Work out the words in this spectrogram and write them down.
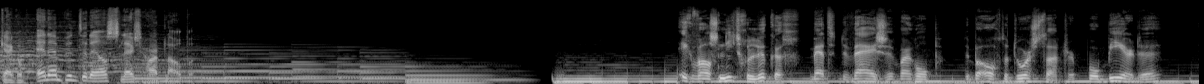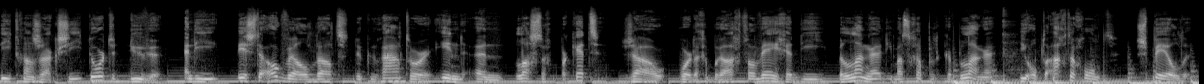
Kijk op nn.nl slash hardlopen. Ik was niet gelukkig met de wijze waarop de beoogde doorstarter probeerde die transactie door te duwen. En die wisten ook wel dat de curator in een lastig pakket zou worden gebracht vanwege die belangen, die maatschappelijke belangen, die op de achtergrond speelden.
